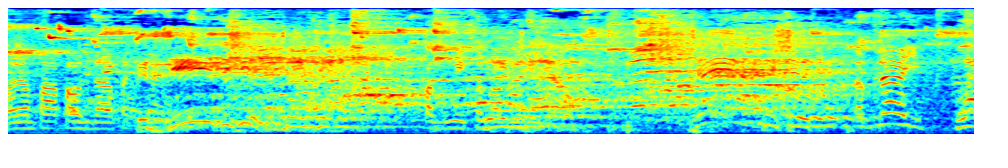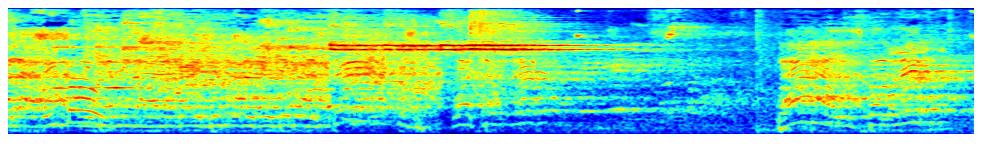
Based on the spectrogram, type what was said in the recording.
Walang papaul dapat. 15 to shoot. Pag may sumabay na. 10 to shoot. Tablay! Wala. Rebound! Hindi na nalagay dyan, nalagay dyan. What's on left? Foul. What's on left?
